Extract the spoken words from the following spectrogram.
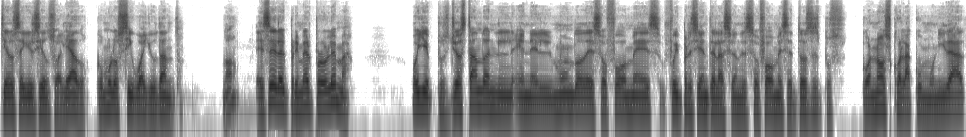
Quiero seguir siendo su aliado. ¿Cómo lo sigo ayudando? ¿No? Ese era el primer problema. Oye, pues yo estando en el, mundo de Sofomes, fui presidente de la acción de Sofomes, entonces pues conozco la comunidad,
